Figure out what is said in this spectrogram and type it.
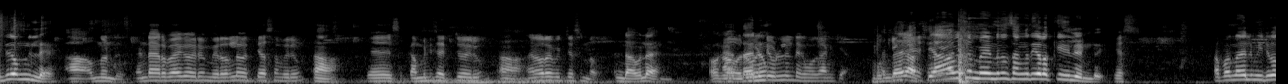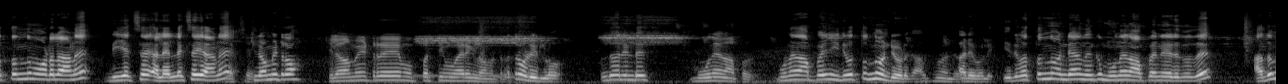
ഇതിലൊന്നില്ലേ ആ ഒന്നുണ്ട്. രണ്ട് എയർ ബാഗ് വരും മിററിൽ വ്യത്യാസം വരും. ആ. കമ്പനി സെറ്റ് വരും. ആ. അങ്ങനെ കുറെ പിക്ചേഴ്സ് ഉണ്ടാവും. ഉണ്ടാവും അല്ലേ? ഓക്കെ ആ, എന്തായാലും അത്യാവശ്യം വേണ്ടുന്ന സംഗതികളൊക്കെ ഇതിലുണ്ട്. യെസ് അപ്പൊ എന്തായാലും ഇരുപത്തൊന്ന് മോഡലാണ് ബി എക്സ് അല്ല എൽ എക്സ് ഐ ആണ്. കിലോമീറ്ററോ കിലോമീറ്റർ മുപ്പത്തി മൂവായിരം കിലോമീറ്റർ. എത്ര ഓടിയിട്ടുള്ളൂ? എന്ത് വിലയുണ്ട്? മൂന്നേ നാൽപ്പത് മൂന്ന് നാൽപ്പതിന് ഇരുപത്തൊന്ന് വണ്ടി കൊടുക്കാം. അടിപൊളി. ഇരുപത്തൊന്ന് വണ്ടിയാണ് നിങ്ങൾക്ക് മൂന്ന് നാൽപ്പതിന് വരുന്നത്. അതും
